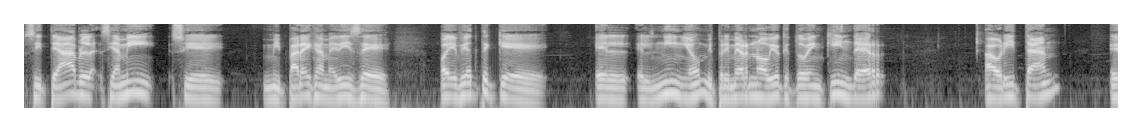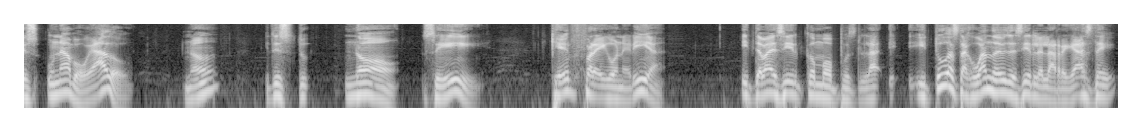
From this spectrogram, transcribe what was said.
si te habla, si a mí, si mi pareja me dice, oye, fíjate que el, el niño, mi primer novio que tuve en kinder, ahorita es un abogado, ¿no? Dices tú, no, sí, qué fregonería. Y te va a decir como, pues, la, y- tú hasta jugando debes decirle, la regaste,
